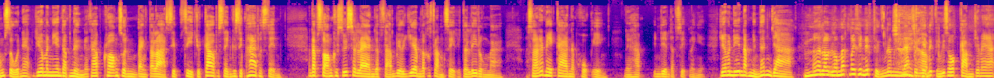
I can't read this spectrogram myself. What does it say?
2020 เนี่ย เยอรมนีอันดับหนึ่งนะครับ ครองส่วนแบ่งตลาด 14.9%คือ 15%อันดับ 2 คือสวิตเซอร์แลนด์ อันดับ 3 เบลเยียม แล้วก็ฝรั่งเศส อิตาลีลงมา สหรัฐอเมริกาอันดับ 6 เองนะครับ อินเดียอันดับ 10 อะไรเงี้ย เยอรมนีอันดับหนึ่งด้านยา เออ เราเรามักไม่ค่อยนึกถึงเรื่องนี้นะใช่ส่วนใหญ่ครับนึกถึงวิศวกรรมใช่ไหมฮะ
